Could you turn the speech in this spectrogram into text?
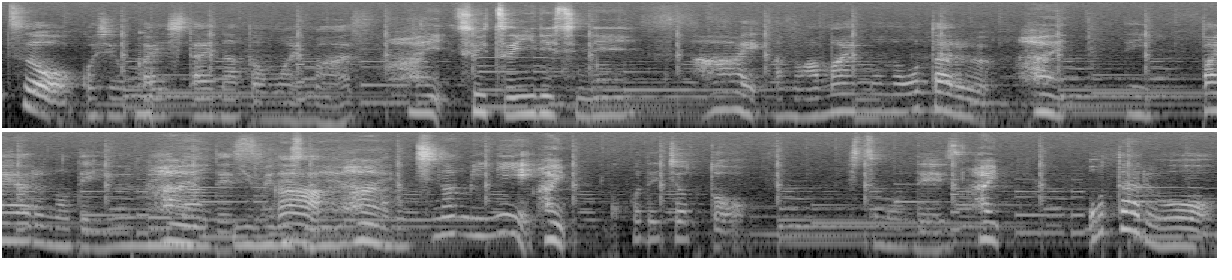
ーツをご紹介したいなと思います。はい、スイーツいいですね。はい、あの甘いもの小樽はい、ねいっぱいあるので有名なんですが、ね。はい。あのちなみに、はい、ここでちょっとです。はい、小樽を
